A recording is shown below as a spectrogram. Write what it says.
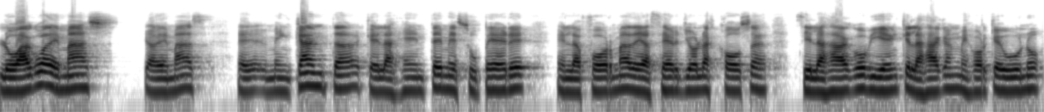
lo hago además, además eh, me encanta que la gente me supere en la forma de hacer yo las cosas, si las hago bien, que las hagan mejor que uno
